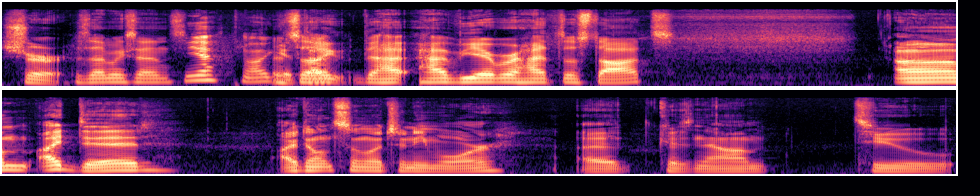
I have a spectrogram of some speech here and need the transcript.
Sure. Does that make sense? Yeah. No, I get so that. like, th- have you ever had those thoughts? Um, I did. I don't so much anymore, because now I'm too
